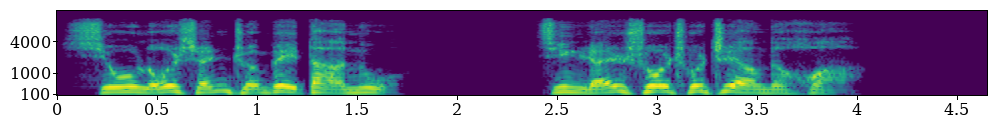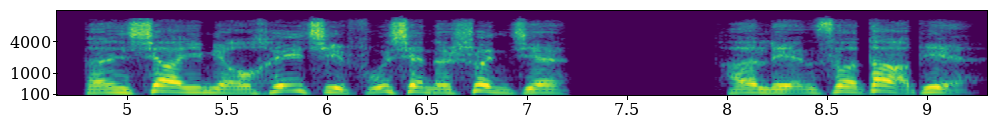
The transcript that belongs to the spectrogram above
修罗神准备大怒。竟然说出这样的话，但下一秒黑气浮现的瞬间，他脸色大变，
